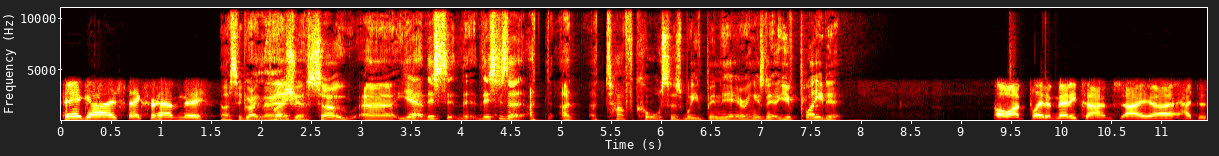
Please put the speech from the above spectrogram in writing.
Hey guys, thanks for having me. That's a great Pleasure. pleasure. So, uh, yeah, this this is a, a, a tough course, as we've been hearing, isn't it? You've played it. Oh, I've played it many times. I uh, had to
